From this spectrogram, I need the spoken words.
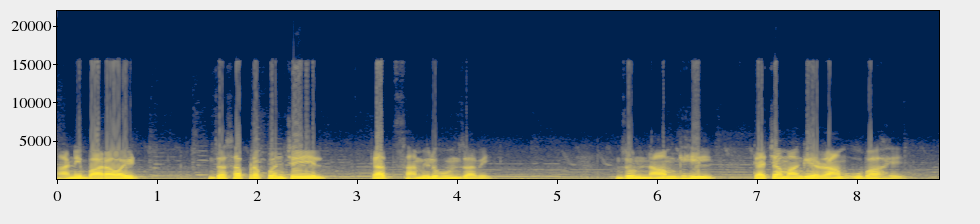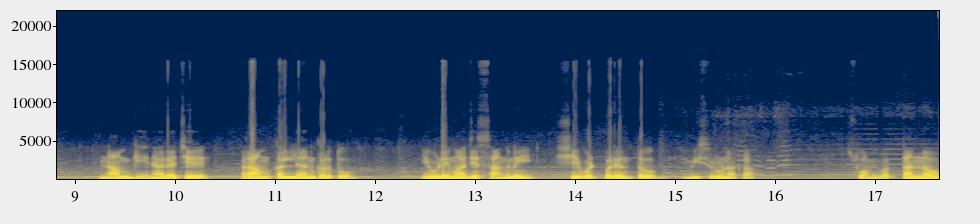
आणि बारा वाईट जसा प्रपंच येईल त्यात सामील होऊन जावे. जो नाम घेईल त्याच्यामागे राम उभा आहे. नाम घेणाऱ्याचे राम कल्याण करतो. एवढे माझे सांगणे शेवटपर्यंत विसरू नका. स्वामी भक्तांनो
